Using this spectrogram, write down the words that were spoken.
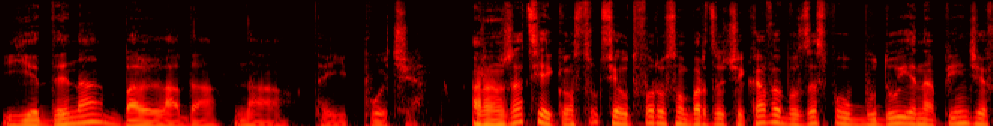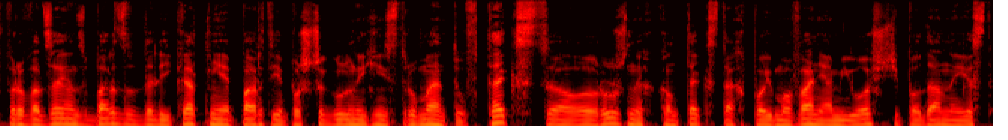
jedyna ballada na tej płycie. Aranżacja i konstrukcja utworu są bardzo ciekawe, bo zespół buduje napięcie, wprowadzając bardzo delikatnie partię poszczególnych instrumentów. Tekst o różnych kontekstach pojmowania miłości podany jest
